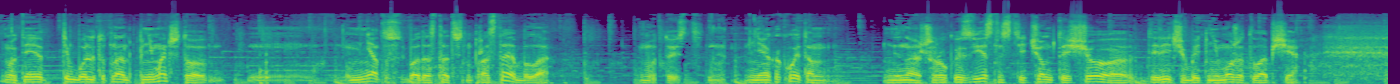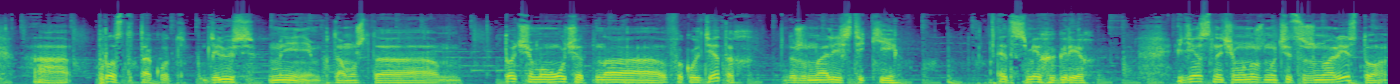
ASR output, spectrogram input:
Вот я, тем более тут надо понимать, что у меня-то судьба достаточно простая была. Вот, то есть ни о какой там, не знаю, широкой известности, чем-то еще речи быть не может вообще. А просто так вот делюсь мнением, потому что то, чему учат на факультетах журналистики, это смех и грех. Единственное, чему нужно учиться журналисту,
